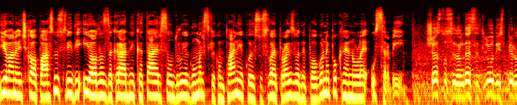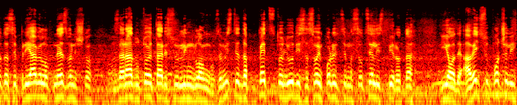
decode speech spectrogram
Jovanović kao opasnost vidi i odlazak radnika Tajersa u druge gumarske kompanije koje su svoje proizvodne pogone pokrenule u Srbiji. 670 ljudi iz Pirota se prijavilo nezvanično za rad u toj Tajersu i Linglongu. Zamislite da 500 ljudi sa svojim porodicama se oceli iz Pirota i ode. A već su počeli,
